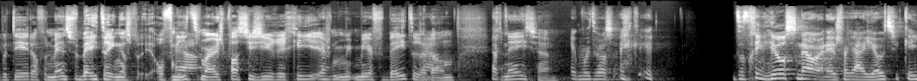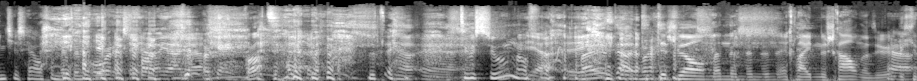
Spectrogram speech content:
debatteren of een mensverbetering is of niet. Maar is plastische chirurgie eerst me- meer verbeteren dan genezen? Ik moet wel eens- ik, ik, dat ging heel snel ineens van ja, Joodse kindjes helpen met hun oren. Van, ja, ja. Oké, wat? Too soon? Of, Ja, Maar ja, het is wel een, een, een, een glijdende schaal natuurlijk. Ja. Dat, je,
